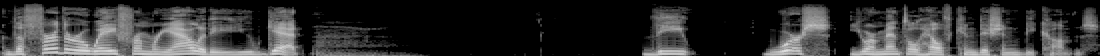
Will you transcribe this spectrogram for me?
the further away from reality you get, the worse your mental health condition becomes.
